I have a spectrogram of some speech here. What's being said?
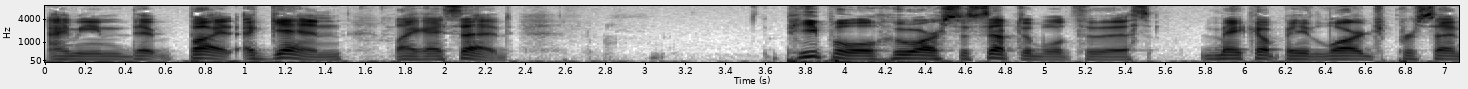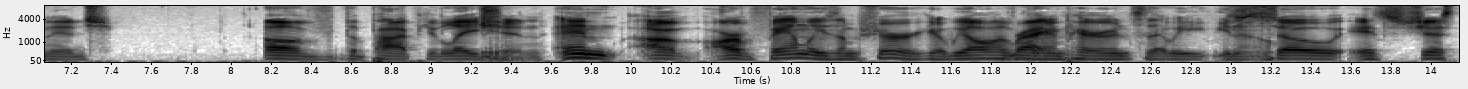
I mean, but again, like I said, people who are susceptible to this make up a large percentage of the population. and our, our families, I'm sure, we all have Right. grandparents that we you know. So it's just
